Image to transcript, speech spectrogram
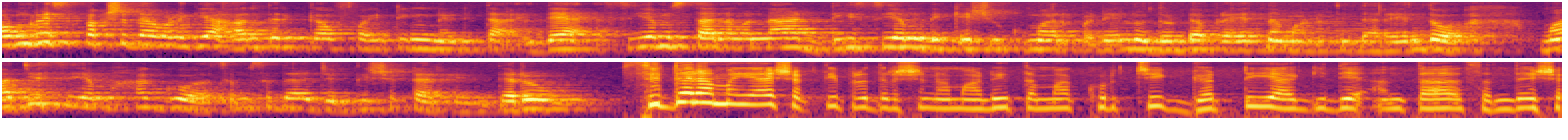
ಕಾಂಗ್ರೆಸ್ ಪಕ್ಷದ ಒಳಗೆ ಆಂತರಿಕ ಫೈಟಿಂಗ್ ನಡೀತಾ ಇದೆ. ಸಿಎಂ ಸ್ಥಾನವನ್ನ ಡಿಸಿಎಂ ಡಿಕೆ ಶಿವಕುಮಾರ್ ಪಡೆಯಲು ದೊಡ್ಡ ಪ್ರಯತ್ನ ಮಾಡುತ್ತಿದ್ದಾರೆ ಎಂದು ಮಾಜಿ ಸಿಎಂ ಹಾಗೂ ಸಂಸದ ಜಗದೀಶ್ ಶೆಟ್ಟರ್ ಹೇಳಿದರು. ಸಿದ್ದರಾಮಯ್ಯ ಶಕ್ತಿ ಪ್ರದರ್ಶನ ಮಾಡಿ ತಮ್ಮ ಕುರ್ಚಿ ಗಟ್ಟಿಯಾಗಿದೆ ಅಂತ ಸಂದೇಶ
